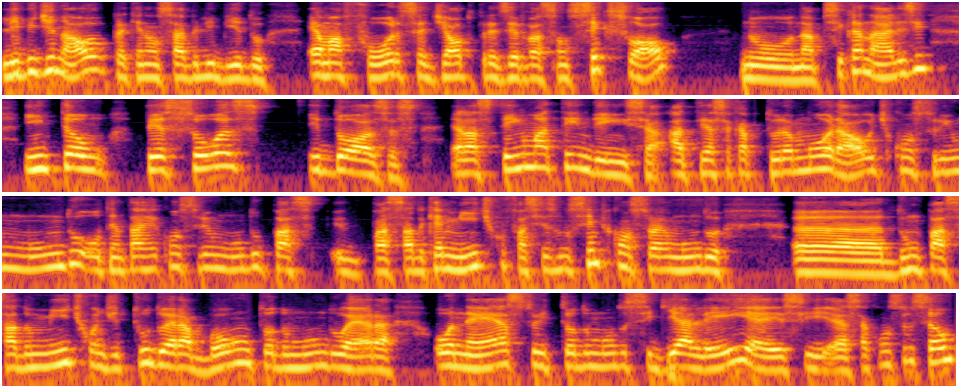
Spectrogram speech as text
libidinal. Para quem não sabe, libido é uma força de autopreservação sexual no, na psicanálise. Então, pessoas idosas, elas têm uma tendência a ter essa captura moral de construir um mundo ou tentar reconstruir um mundo pass passado que é mítico. O fascismo sempre constrói um mundo uh, de um passado mítico onde tudo era bom, todo mundo era honesto e todo mundo seguia a lei. É esse, essa construção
